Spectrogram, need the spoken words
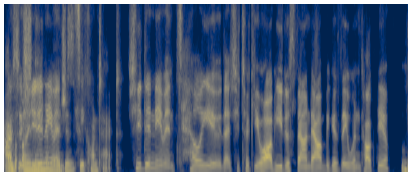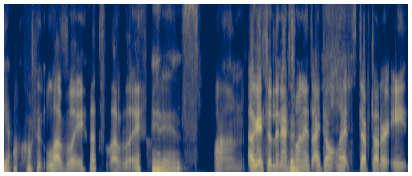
Oh, I'm so she only an didn't even- emergency contact. She didn't even tell you that she took you off. You just found out because they wouldn't talk to you. Yeah, lovely. That's lovely. it is. Um, okay, so the next one is I don't let stepdaughter eight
